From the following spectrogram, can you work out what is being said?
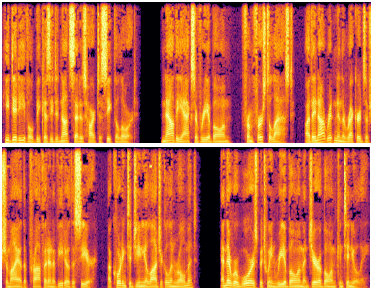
He did evil because he did not set his heart to seek the Lord. Now the acts of Rehoboam, from first to last, are they not written in the records of Shemaiah the prophet and of Iddo the seer, according to genealogical enrollment? And there were wars between Rehoboam and Jeroboam continually.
